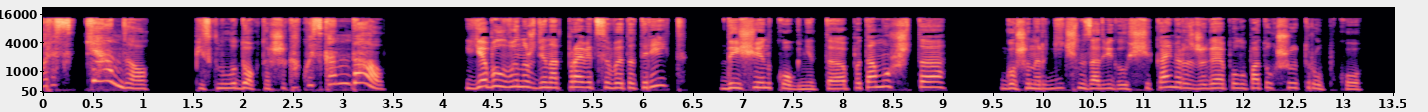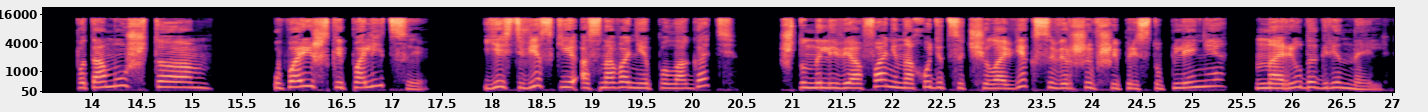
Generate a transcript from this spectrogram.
«What a scandal!» — пискнула докторша. «Какой скандал!» Я был вынужден отправиться в этот рейд, да еще инкогнито, потому что... Гош энергично задвигал щеками, разжигая полупотухшую трубку. Потому что у парижской полиции есть веские основания полагать, что на Левиафане находится человек, совершивший преступление на Рюда Гринель.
